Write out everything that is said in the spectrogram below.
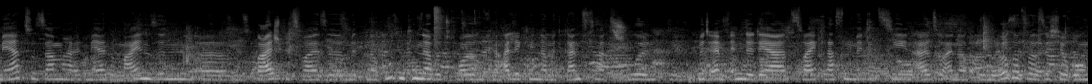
mehr Zusammenhalt, mehr Gemeinsinn, äh, beispielsweise mit einer guten Kinderbetreuung für alle Kinder mit Ganztagsschulen, mit einem Ende der Zweiklassenmedizin, also einer Bürgerversicherung,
